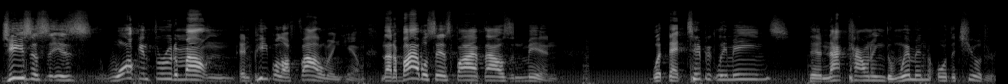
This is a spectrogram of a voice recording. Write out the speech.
Jesus is walking through the mountain and people are following him. Now, the Bible says 5,000 men. What that typically means, they're not counting the women or the children.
